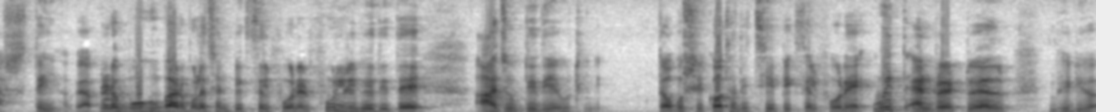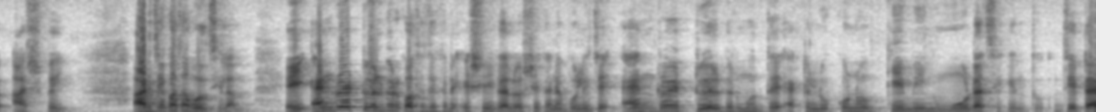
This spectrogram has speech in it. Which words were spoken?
আসতেই হবে। আপনারা বহুবার বলেছেন পিক্সেল ফোরের ফুল রিভিউ দিতে আজ অবধি দিয়ে উঠিনি। তো অবশ্যই কথা দিচ্ছি পিক্সেল ফোরে উইথ অ্যান্ড্রয়েড টুয়েলভ ভিডিও আসবেই। আর যে কথা বলছিলাম, এই অ্যান্ড্রয়েড টুয়েলভের কথা যেখানে এসেই গেল, সেখানে বলি যে অ্যান্ড্রয়েড টুয়েলভের মধ্যে একটা লুকোনো গেমিং মোড আছে কিন্তু, যেটা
